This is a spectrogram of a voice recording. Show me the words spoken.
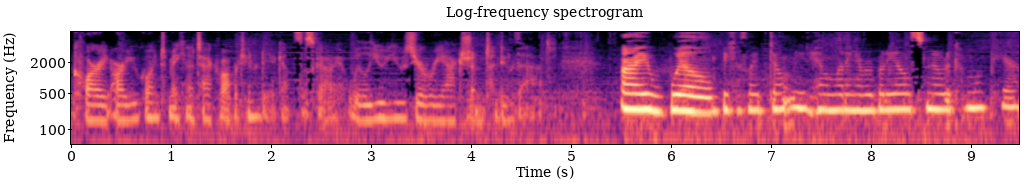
Quarry, are you going to make an attack of opportunity against this guy? Will you use your reaction to do that? I will, because I don't need him letting everybody else know to come up here.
